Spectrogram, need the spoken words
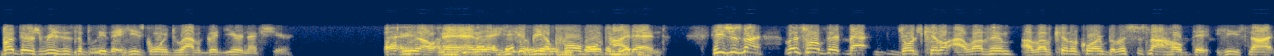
but there's reasons to believe that he's going to have a good year next year. Hey, You know, I mean, and, that he could be a Pro Bowl tight end. He's just not. Let's hope that Matt, George Kittle. I love him. I love Kittle Corn, but let's just not hope that he's not.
